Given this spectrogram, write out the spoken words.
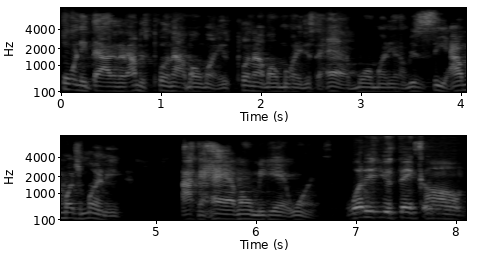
twenty thousand, and I'm just pulling out more money. Just pulling out more money just to have more money on, just to see how much money I can have on me at once. What do you think? Um,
